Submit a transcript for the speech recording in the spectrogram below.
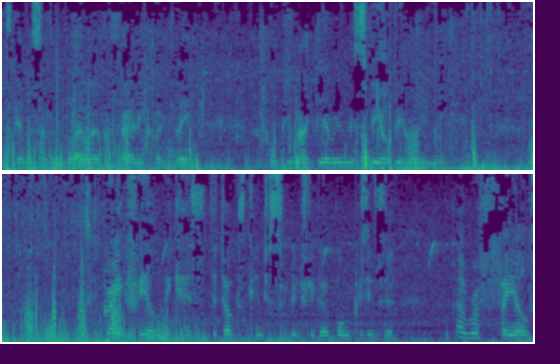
It's going to sort of blow over fairly quickly. The puppy Maggie are in this field behind me. It's a great field because the dogs can just literally go bonkers. It's a, a rough field.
